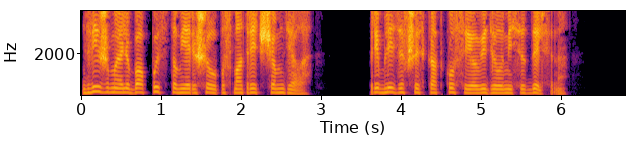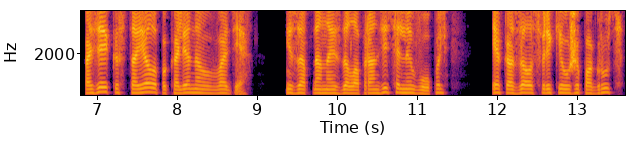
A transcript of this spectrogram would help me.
Движимая любопытством, я решила посмотреть, в чем дело. Приблизившись к откосу, я увидела миссис Дельфина. Хозяйка стояла по колено в воде. Внезапно она издала пронзительный вопль и оказалась в реке уже по грудь.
